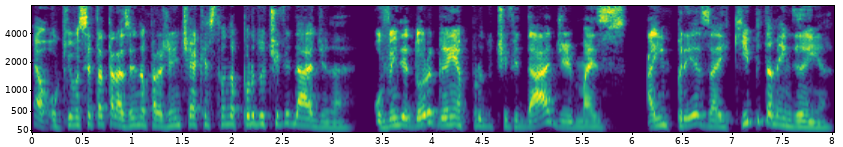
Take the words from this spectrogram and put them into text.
É, o que você está trazendo para a gente é a questão da produtividade, né? O vendedor ganha produtividade, mas a empresa, a equipe também ganha.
